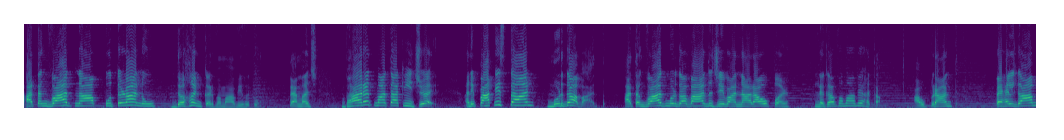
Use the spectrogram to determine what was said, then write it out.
આતંકવાદના પુતળાનું દહન કરવામાં આવ્યું હતું. તેમજ ભારત માતા કી જય અને પાકિસ્તાન મુર્દાબાદ. આતંકવાદ મુર્દાબાદ જેવા નારાઓ પણ લગાવવામાં આવ્યા હતા. આ ઉપરાંત પહેલગામ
